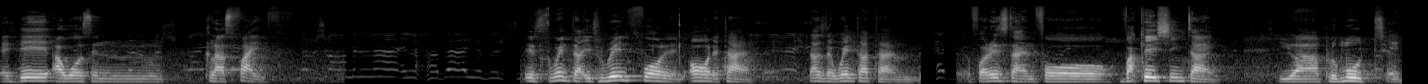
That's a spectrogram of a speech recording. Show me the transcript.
A day I was in class 5. It's winter, it's rain falling all the time. That's the winter time. For instance, for vacation time, you are promoted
